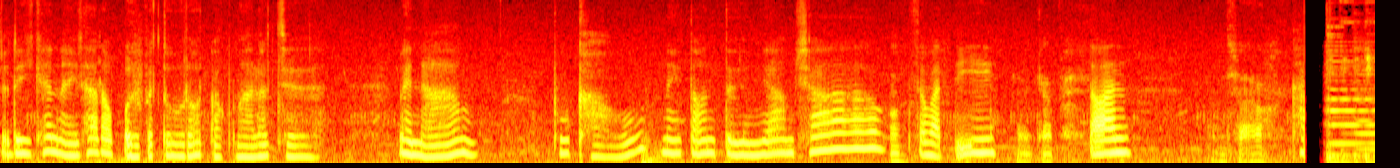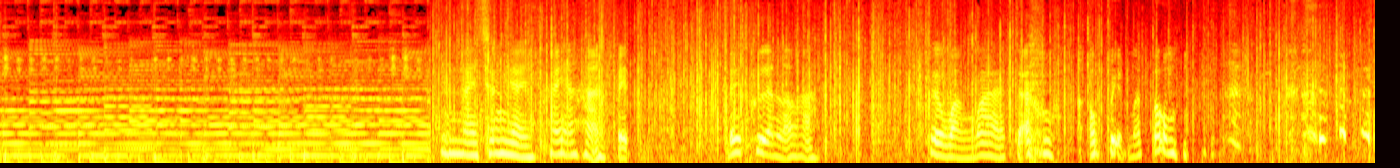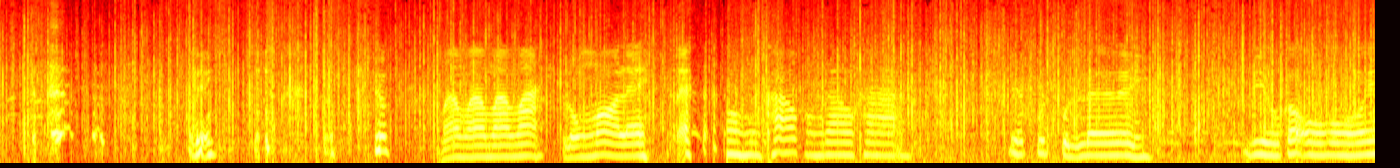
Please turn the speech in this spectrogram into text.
จะดีแค่ไหนถ้าเราเปิดประตูรถออกมาแล้วเจอ แม่น้ำภูเขาในตอนตื่นยามเช้า สวัสดีใช่ครับ ตอนตอนเช้านายช่างใหญ่ให้อาหารเป็ดได้เพื่อนแล้วค่ะเพื่อหวังว่าจะเอาเอาเป็ดมาต้ม เลย มามามามาลงหม้อเลยหม้อหุงข้าวของเราค่ะเลือดปุดๆเลย วิวก็โอ้ย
